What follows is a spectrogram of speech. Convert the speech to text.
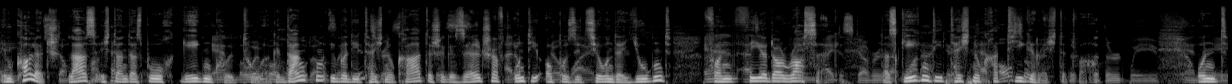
Im College las ich dann das Buch Gegenkultur, Gedanken über die technokratische Gesellschaft und die Opposition der Jugend von Theodore Rossack, das gegen die Technokratie gerichtet war. Und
